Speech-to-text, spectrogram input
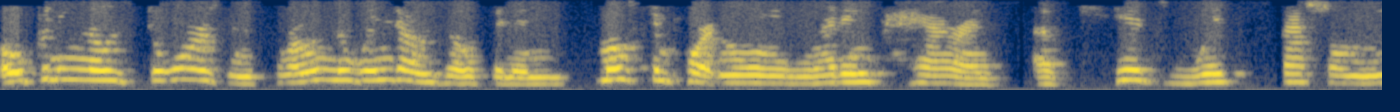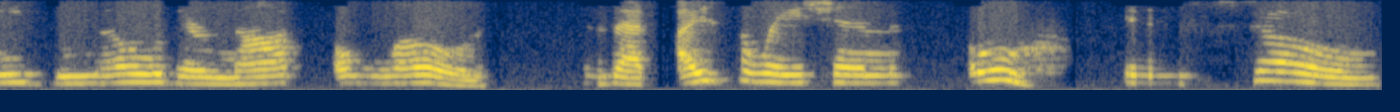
opening those doors and throwing the windows open and most importantly, letting parents of kids with special needs know they're not alone. That isolation, oh, it is so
